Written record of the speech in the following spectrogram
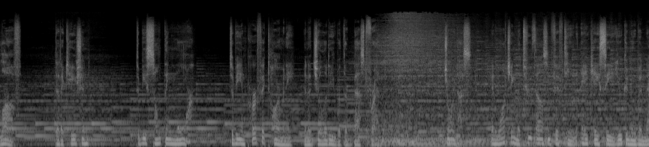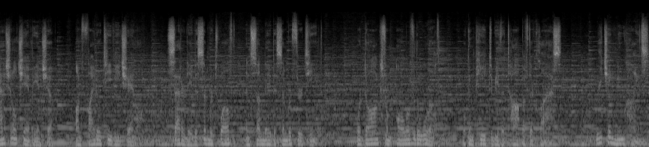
love, dedication, to be something more, to be in perfect harmony and agility with their best friend. Join us in watching the 2015 AKC Eukanuba National Championship on Fido TV channel, Saturday, December 12th and Sunday, December 13th, where dogs from all over the world will compete to be the top of their class, reaching new heights,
